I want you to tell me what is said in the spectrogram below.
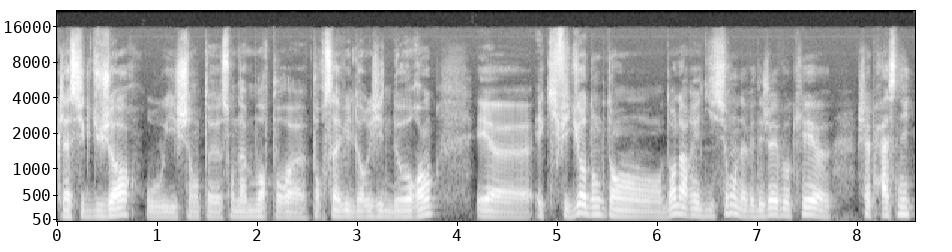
classique du genre, où il chante euh, son amour pour, euh, pour sa ville d'origine de Oran, et, euh, et qui figure donc dans, dans la réédition. On avait déjà évoqué euh, Shep Hasni,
